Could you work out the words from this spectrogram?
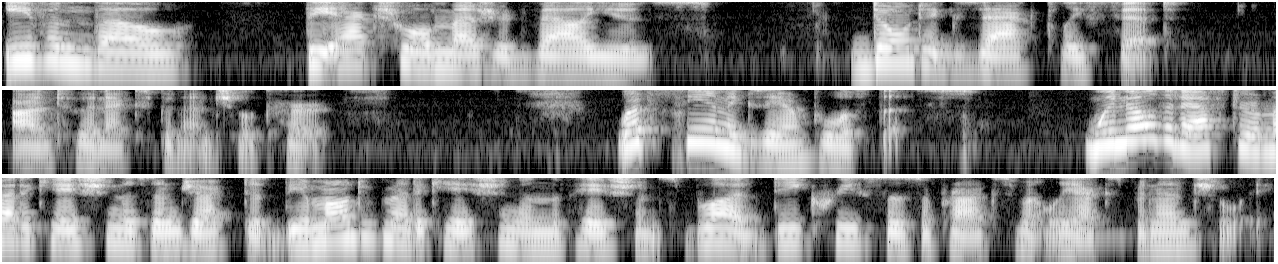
even though the actual measured values don't exactly fit onto an exponential curve. Let's see an example of this. We know that after a medication is injected, the amount of medication in the patient's blood decreases approximately exponentially.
